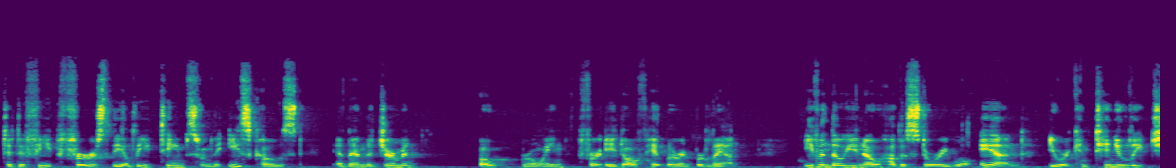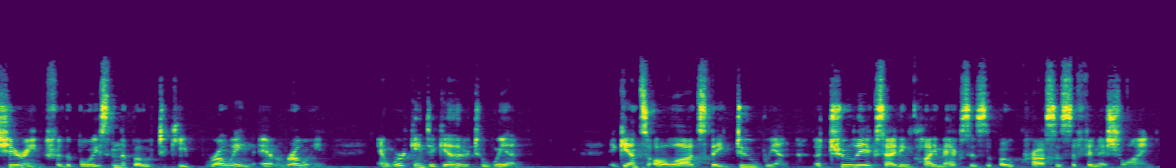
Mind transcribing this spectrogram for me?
to defeat first the elite teams from the East Coast and then the German boat rowing for Adolf Hitler in Berlin. Even though you know how the story will end, you are continually cheering for the boys in the boat to keep rowing and rowing and working together to win. Against all odds, they do win. A truly exciting climax as the boat crosses the finish line.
